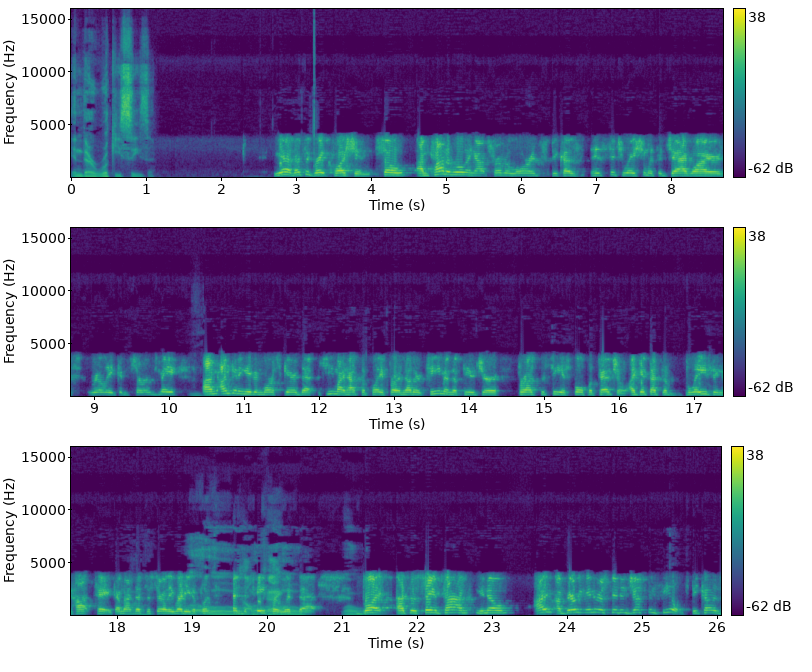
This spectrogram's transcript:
in their rookie season? Yeah, that's a great question. So I'm kind of ruling out Trevor Lawrence because his situation with the Jaguars really concerns me. Mm-hmm. I'm, I'm getting even more scared that he might have to play for another team in the future for us to see his full potential. I get that's a blazing hot take. I'm not necessarily ready to put pen to paper okay. with that. But at the same time, you know, I'm, I'm very interested in Justin Fields because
